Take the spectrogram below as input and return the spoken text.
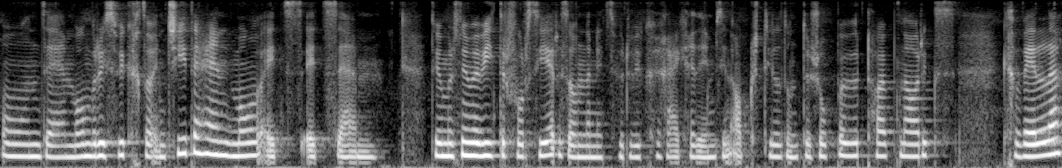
Und ähm, wo wir uns wirklich so entschieden haben, mal jetzt, jetzt ähm, tun wir es nicht mehr weiter forcieren, sondern jetzt wird wirklich eigentlich in dem Sinn abgestillt und der Shoppen wird Hauptnahrungsquelle.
